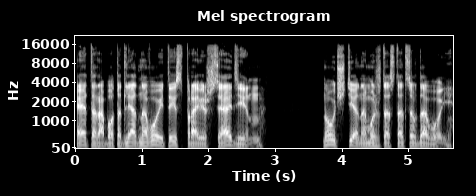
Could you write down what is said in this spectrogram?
Это работа для одного, и ты справишься один. Но учти, она может остаться вдовой».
